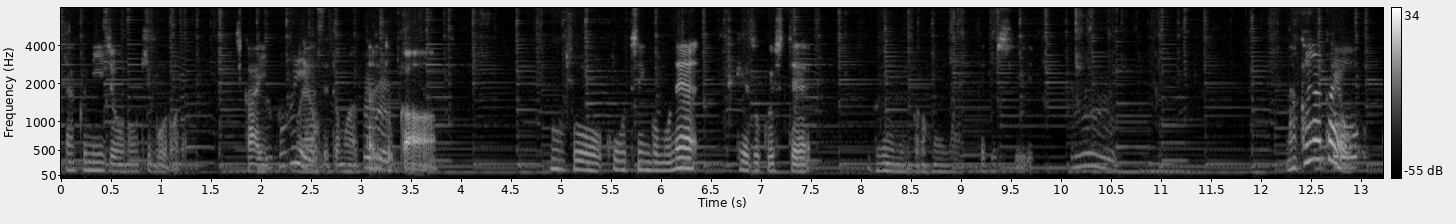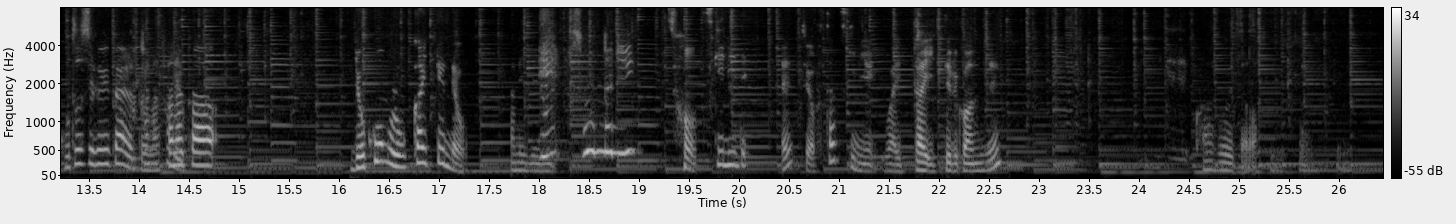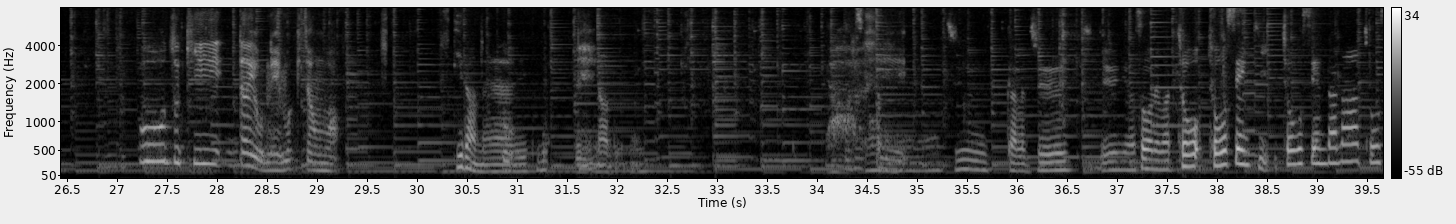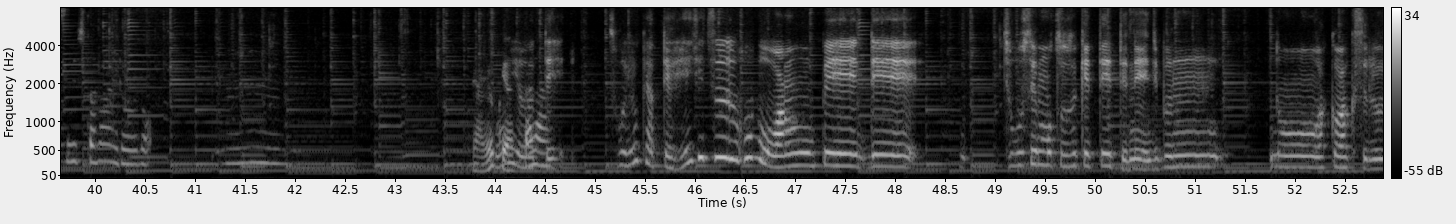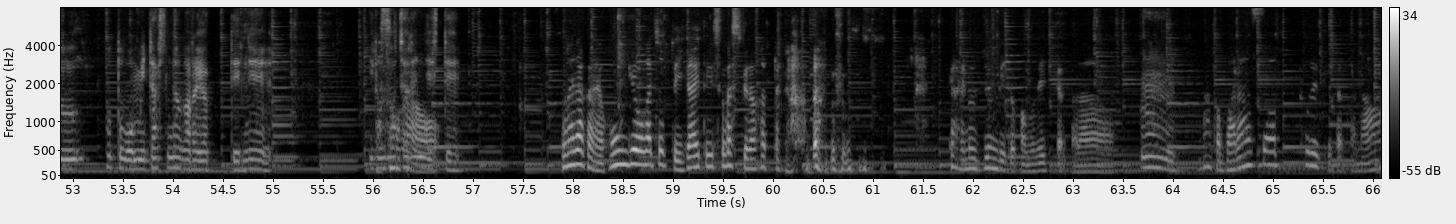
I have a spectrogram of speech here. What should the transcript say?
100人以上の規模の司会すごいよもやらせてもらったりとか、そうそう、コーチングもね、継続して、ブルーミングの方もやってるし、うん。なかなかよ。こ、今年振り返るとななかなか旅行も6回行ってんだよ、何気に。え。、そんなに？そう、月にで、え？違う、2月には1回行ってる感じ？数えたらそうそう旅行好きだよね、まきちゃんは。好きだね、う。ん行くべきになるね。晴らしいそうだね。10から11、12はそうね、まあ、挑挑戦期、挑戦だな、挑戦したな、いろいろ。うん。いや、よくやったな。そうよくやって、平日ほぼワンオペで挑戦も続けてってね、自分のワクワクすることも満たしながらやってね、いろいろチャレンジして。それだからね、本業がちょっと意外と忙しくなかったから、多分。機械の準備とかもできたから、うん。なんかバランスは取れてたかな。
